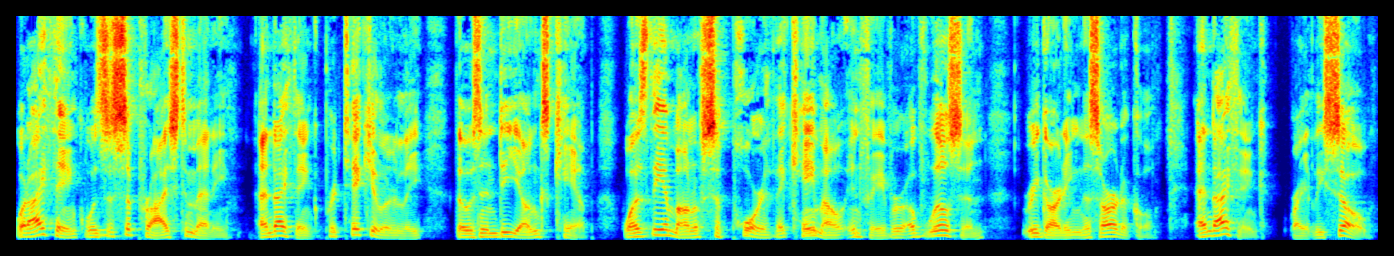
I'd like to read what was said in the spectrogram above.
What I think was a surprise to many, and I think particularly those in DeYoung's camp, was the amount of support that came out in favor of Wilson regarding this article, and I think rightly so.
